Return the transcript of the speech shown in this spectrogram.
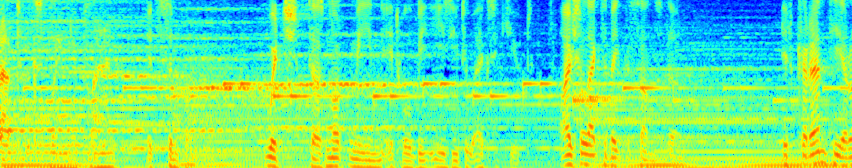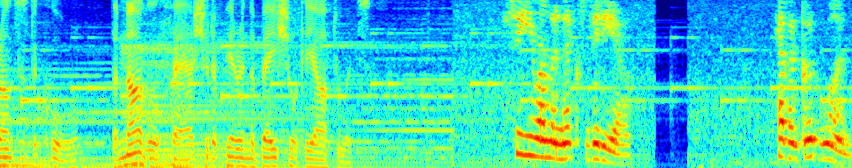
about to explain your plan? It's simple, which does not mean it will be easy to execute. I shall activate the Sunstone. If Caranthir answers the call, the Naglfar should appear in the bay shortly afterwards. See you on the next video. Have a good one.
